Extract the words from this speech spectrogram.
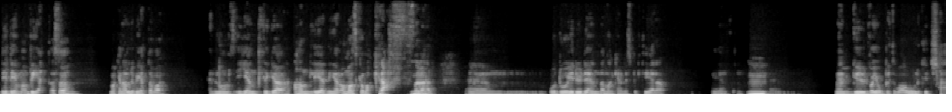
det är det man vet. Alltså, mm, man kan aldrig veta vad någons egentliga anledningar, om man ska vara krass. Sådär. Ehm, och då är det ju det enda man kan respektera. Egentligen. mm. Men gud vad jobbigt att vara olyckligt kär.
